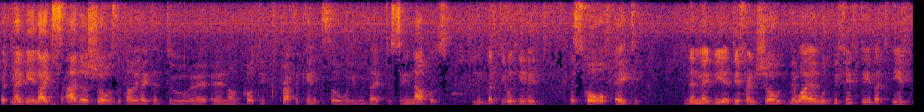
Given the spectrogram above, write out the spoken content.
But maybe likes other shows that are related to uh, uh, narcotic trafficking, so we would like to see Narcos. But he would give it a score of 80. And then maybe a different show, The Wire would be 50, but if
